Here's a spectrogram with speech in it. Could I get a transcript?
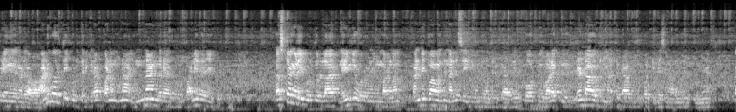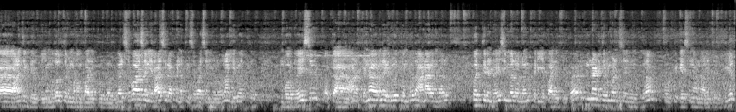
அப்படிங்கிற ஒரு அனுபவத்தை கொடுத்திருக்கிறார். பணம்னா என்னங்கிற ஒரு வழிவகையை கொடுத்து கஷ்டங்களை கொடுத்துள்ளார். நெருங்கிய உறவுகளின் மரணம். கண்டிப்பாக வந்து நல்ல செய்தி வந்து வந்திருக்காது. கோர்ட்டு வழக்கு இரண்டாவது திருமணத்துக்காக வந்து கோர்ட்டு கேஸ் அலைஞ்சிருப்பீங்க க அலைஞ்சிக்கிட்டு இருப்பீங்க முதல் திருமணம் பாதிப்பு உள்ளவர்கள் சிவாசனி ராசி லக்கணத்துக்கு சிவாசனி உள்ளவர்கள்லாம் இருபத்தி ஒம்பது வயசு. க- பெண்ணாக இருந்தால் இருபத்தி ஒம்பது ஆணாக இருந்தால் முப்பத்தி ரெண்டு வயசு மேலே உள்ளவங்க பெரிய பாதிப்பு இருக்கும் அதுக்கு முன்னாடி திருமணம் செய்வதற்கெல்லாம் கோர்ட்டு கேஸ் நான் அழைச்சிருப்பீர்கள்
